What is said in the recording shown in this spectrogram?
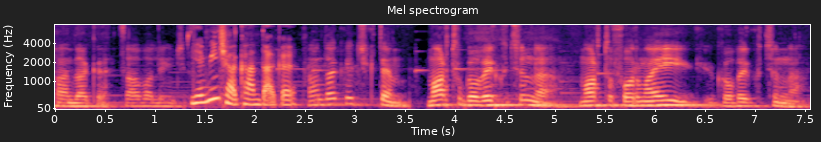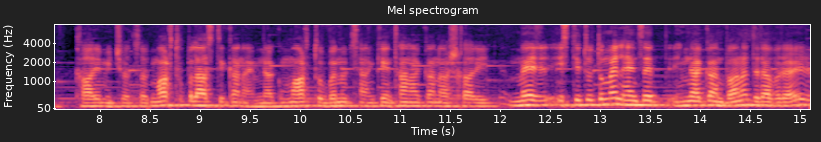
քանդակը, ծավալը ինչ։ Եվ ինչա քանդակը։ Քանդակը չգիտեմ, մարդու գովերքությունն է, մարդու ֆորմայի գովերքությունն է քարի միջոցով մարդու պլաստիկան է հիմնականում մարդու բնության կենթանական աշխարհի մեր ինստիտուտում էլ հենց այդ հիմնական բանը դրա վրա էր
